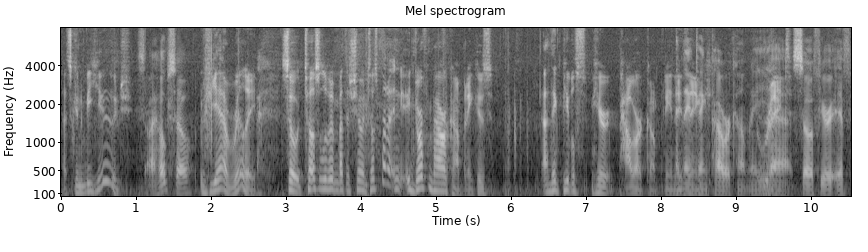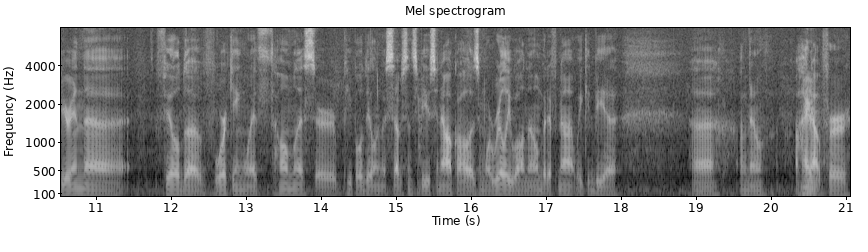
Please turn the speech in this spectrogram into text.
That's going to be huge. So I hope so. Yeah, really. So tell us a little bit about the show and tell us about Endorphin Power Company because I think people hear Power Company and they, And they think, think power company. Yeah. Right. So if you're if you're in the field of working with homeless or people dealing with substance abuse and alcoholism, we're really well known. But if not, we could be a uh, I don't know a hideout for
